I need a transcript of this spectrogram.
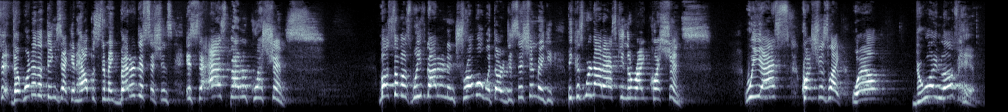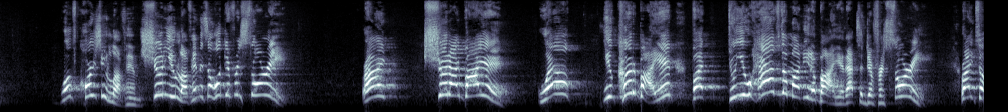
th- that one of the things that can help us to make better decisions is to ask better questions. Most of us, we've gotten in trouble with our decision making because we're not asking the right questions. We ask questions like, well, do I love him? Well, of course you love him. Should you love him? It's a whole different story, right? Should I buy it? Well, you could buy it, but do you have the money to buy it? That's a different story. Right? So,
